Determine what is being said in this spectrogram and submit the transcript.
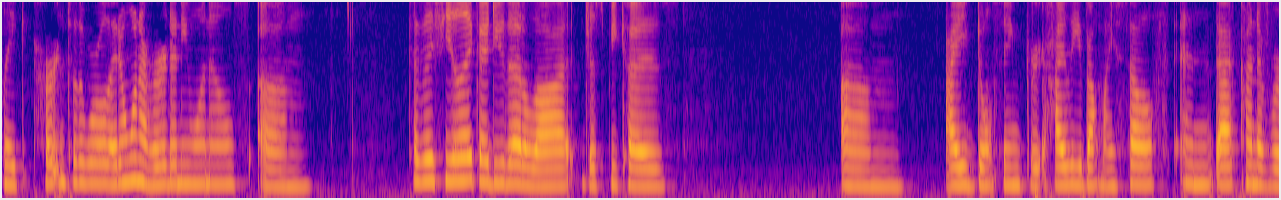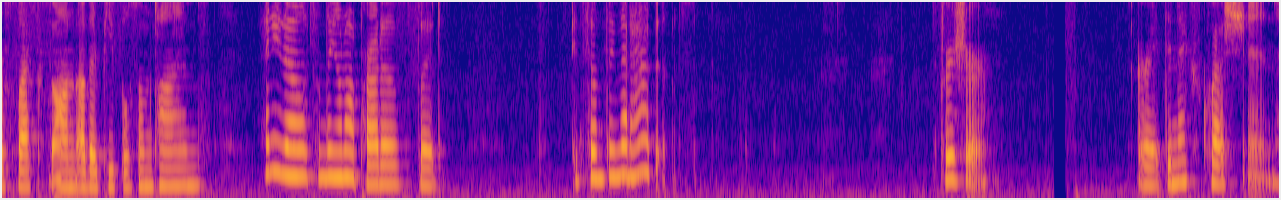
like hurt into the world. I don't want to hurt anyone else. Um cuz I feel like I do that a lot just because um I don't think highly about myself, and that kind of reflects on other people sometimes. And you know, it's something I'm not proud of, but it's something that happens. For sure. All right, the next question.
